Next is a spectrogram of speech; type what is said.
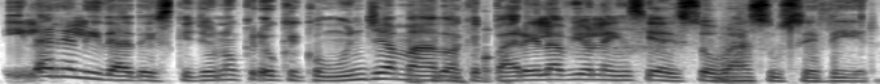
Y la realidad es que yo no creo que con un llamado a que pare la violencia eso va a suceder.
